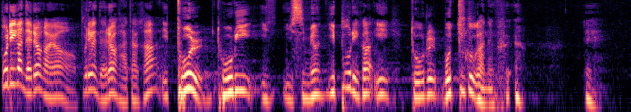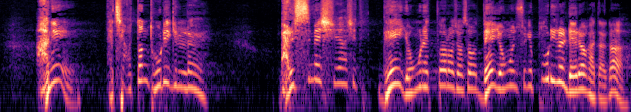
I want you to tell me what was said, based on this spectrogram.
뿌리가 내려가요. 뿌리가 내려가다가 이 돌, 돌이 있으면 이 뿌리가 이 돌을 못 들고 가는 거예요. 네. 아니, 대체 어떤 돌이길래 말씀의 씨앗이 내 영혼에 떨어져서 내 영혼 속에 뿌리를 내려가다가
